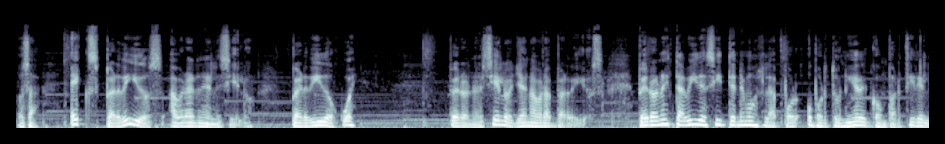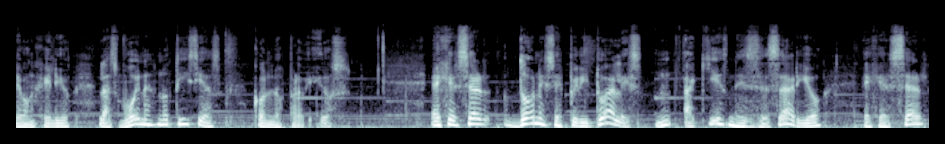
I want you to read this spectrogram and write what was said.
o sea, ex perdidos habrán en el cielo, perdido fue, pero en el cielo ya no habrá perdidos. Pero en esta vida sí tenemos la oportunidad de compartir el Evangelio, las buenas noticias con los perdidos. Ejercer dones espirituales. Aquí es necesario ejercer,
